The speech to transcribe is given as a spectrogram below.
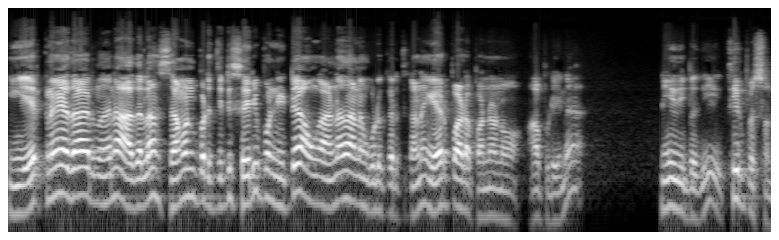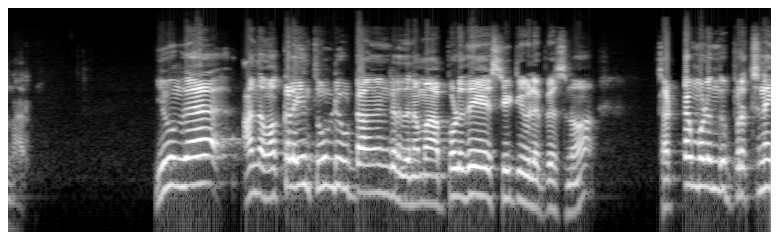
நீங்கள் ஏற்கனவே எதாவது இருந்ததுன்னா அதெல்லாம் சமன்படுத்திட்டு சரி பண்ணிவிட்டு அவங்க அன்னதானம் கொடுக்கறதுக்கான ஏற்பாடை பண்ணணும் அப்படின்னு நீதிபதி தீர்ப்பு சொன்னார். இவங்க அந்த மக்களையும் தூண்டி விட்டாங்கங்கிறது நம்ம அப்பொழுதே சிடிவியில் பேசணும் பேசினோம். சட்டம் ஒழுங்கு பிரச்சனை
